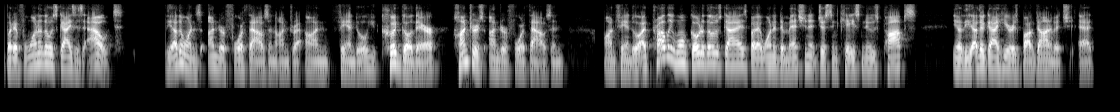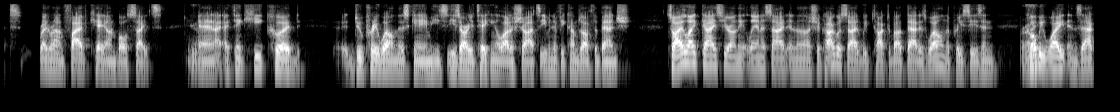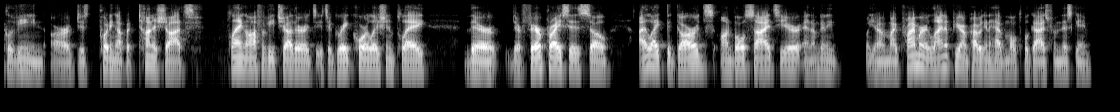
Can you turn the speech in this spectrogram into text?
But if one of those guys is out, the other one's under 4,000 on on FanDuel. You could go there. Hunter's under 4,000 on FanDuel. I probably won't go to those guys, but I wanted to mention it just in case news pops. You know, the other guy here is Bogdanovich at right around 5K on both sites. Yeah. And I, I, think he could uh, do pretty well in this game. He's he's already taking a lot of shots, even if he comes off the bench. So I like guys here on the Atlanta side, and then on the Chicago side, we talked about that as well in the preseason. Right. Coby White and Zach LaVine are just putting up a ton of shots, playing off of each other. It's it's a great correlation play. They're they're fair prices, so I like the guards on both sides here, and I'm going to you know, my primary lineup here, I'm probably going to have multiple guys from this game.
